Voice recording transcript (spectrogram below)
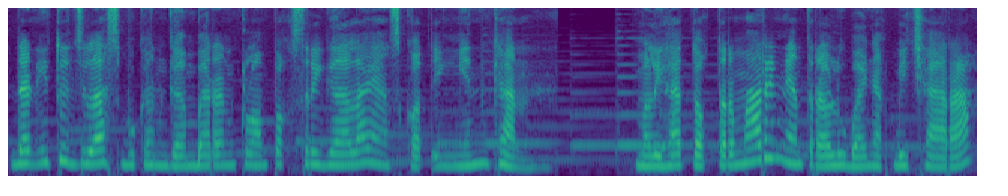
Dan itu jelas bukan gambaran kelompok serigala yang Scott inginkan. Melihat dokter Marin yang terlalu banyak bicara,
